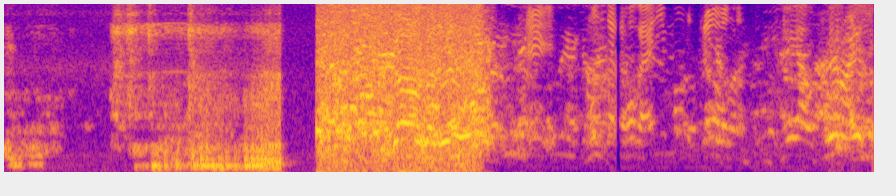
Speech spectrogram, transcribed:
Thank you. నేను ఐదు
